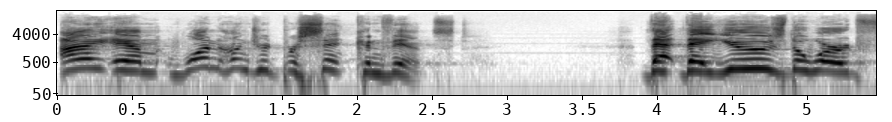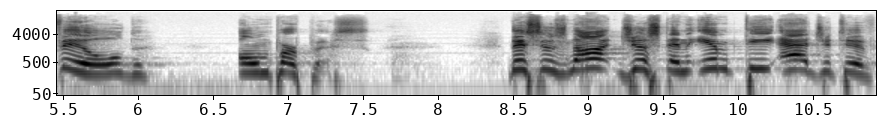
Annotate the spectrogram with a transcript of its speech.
I am 100% convinced that they used the word filled on purpose. This is not just an empty adjective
